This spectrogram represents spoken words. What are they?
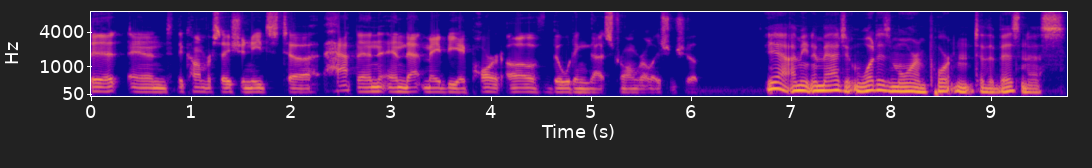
bit and the conversation needs to happen and that may be a part of building that strong relationship. Yeah i mean imagine what is more important to the business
